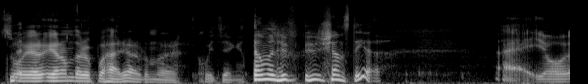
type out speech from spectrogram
så är, är de där uppe och härjar, de där skitgängen. ja men hur, hur känns det? Nej, jag...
